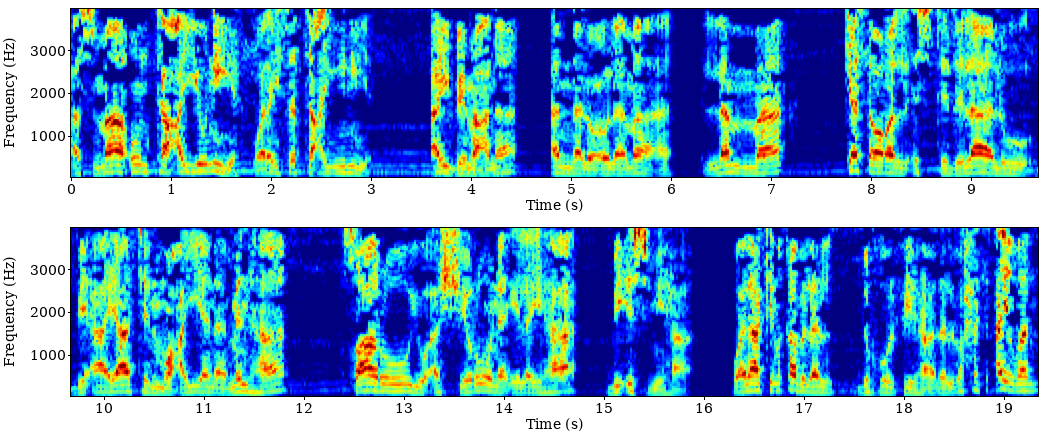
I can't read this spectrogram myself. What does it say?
أسماء تعينية وليست تعيينية أي بمعنى أن العلماء لما كثر الاستدلال بآيات معينة منها صاروا يؤشرون إليها باسمها. ولكن قبل الدخول في هذا البحث أيضا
